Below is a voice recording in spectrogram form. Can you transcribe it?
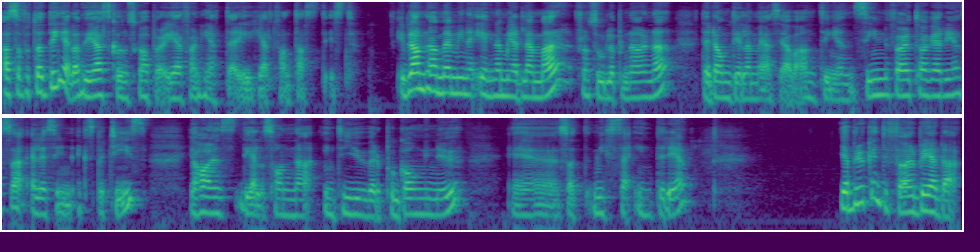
alltså få ta del av deras kunskaper och erfarenheter är helt fantastiskt. Ibland har jag med mina egna medlemmar från Soloprenörerna där de delar med sig av antingen sin företagarresa eller sin expertis. Jag har en del sådana intervjuer på gång nu, Eh, så att missa inte det. Jag brukar inte förbereda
